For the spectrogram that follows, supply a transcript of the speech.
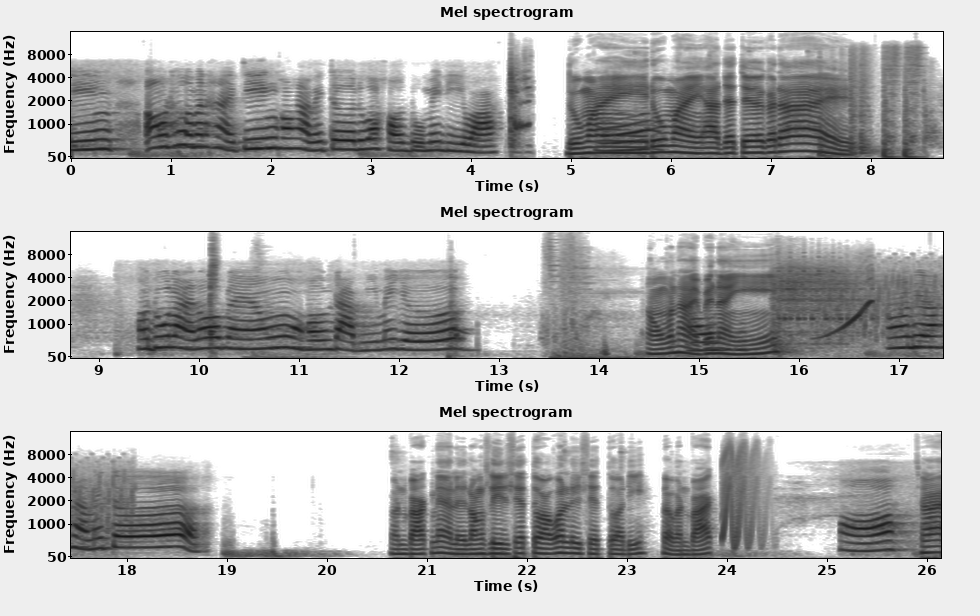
จริง เอาเธอมันหายจริงเขาหาไม่เจอหรือว่าเขาดูไม่ดีวะ ดูใหม่โอ้ดูใหม่อาจจะเจอก็ได้ เขาดูหลายรอบแล้วเขาดาบนี้ไม่เยอะ เอามันหายไปไหน เอาที่เราหาไม่เจอ มันบั๊กแน่เลยลองรีเซ็ตตัวอ้วนรีเซ็ตตัวดิเผื่อมันบั๊กอ๋อ ใช่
